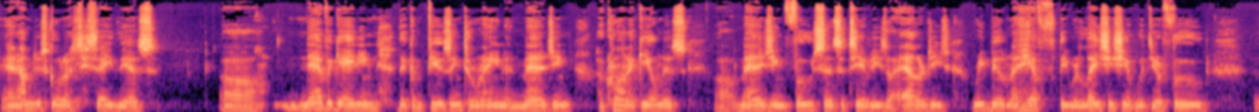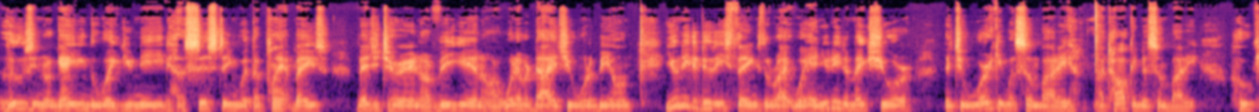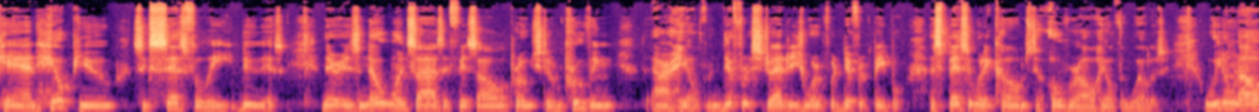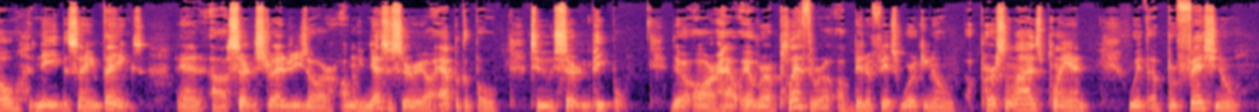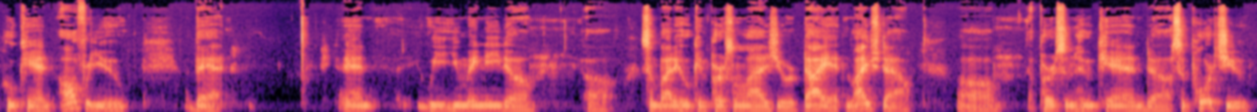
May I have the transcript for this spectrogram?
And I'm just going to say this uh, navigating the confusing terrain and managing a chronic illness, uh, managing food sensitivities or allergies, rebuilding a healthy relationship with your food, losing or gaining the weight you need, assisting with a plant based vegetarian or vegan or whatever diet you want to be on. You need to do these things the right way, and you need to make sure that you're working with somebody or talking to somebody who can help you successfully do this. There is no one size that fits all approach to improving our health, and different strategies work for different people, especially when it comes to overall health and wellness. We don't all need the same things and uh, certain strategies are only necessary or applicable to certain people. There are, however, a plethora of benefits working on a personalized plan with a professional who can offer you that. And we, you may need uh, uh, somebody who can personalize your diet and lifestyle, uh, a person who can uh, support you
